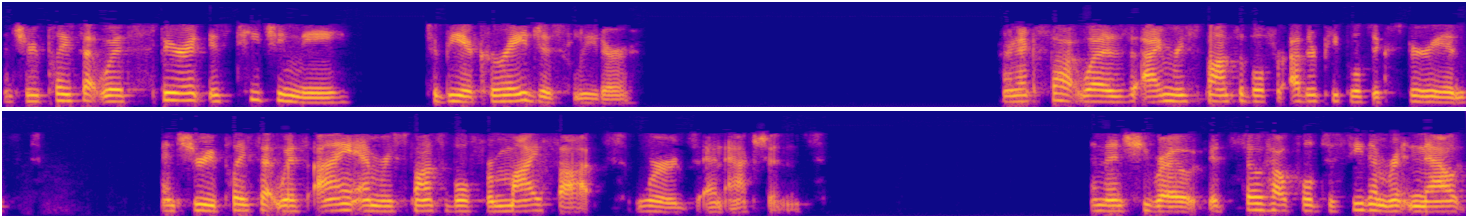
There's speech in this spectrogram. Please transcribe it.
And she replaced that with, Spirit is teaching me to be a courageous leader. Her next thought was, I'm responsible for other people's experience. And she replaced that with, I am responsible for my thoughts, words, and actions. And then she wrote, It's so helpful to see them written out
